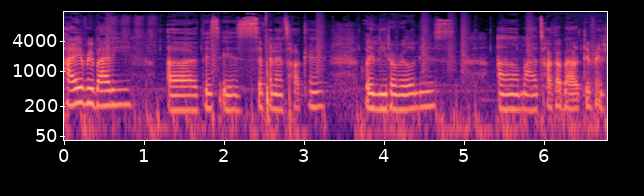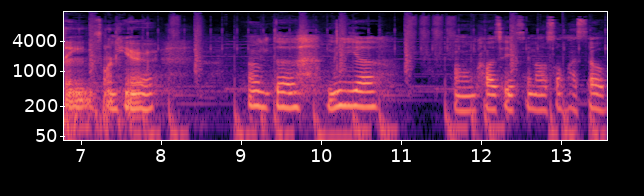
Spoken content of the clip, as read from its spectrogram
Hi, everybody. Uh, this is Sipping and Talking with Nita Realness. Um, I talk about different things on here um, the media, um, politics, and also myself,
